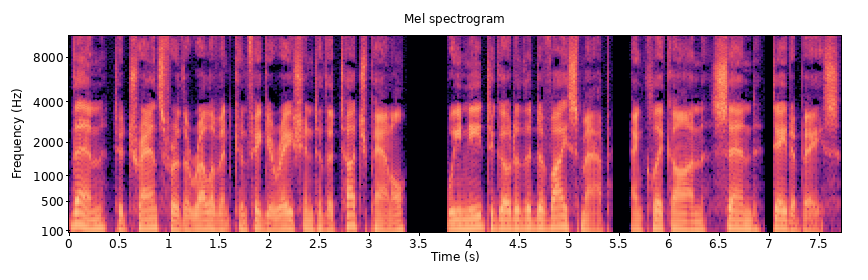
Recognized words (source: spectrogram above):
Then, to transfer the relevant configuration to the touch panel, we need to go to the device map and click on Send Database.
